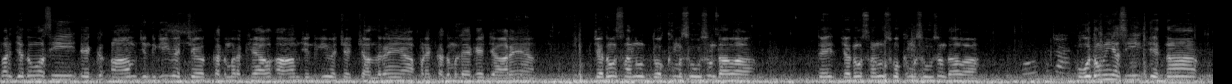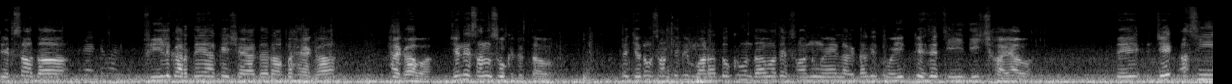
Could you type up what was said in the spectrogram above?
ਪਰ ਜਦੋਂ ਅਸੀਂ ਇੱਕ ਆਮ ਜ਼ਿੰਦਗੀ ਵਿੱਚ ਕਦਮ ਰੱਖਿਆ ਆਮ ਜ਼ਿੰਦਗੀ ਵਿੱਚ ਚੱਲ ਰਹੇ ਆ ਆਪਣੇ ਕਦਮ ਲੈ ਕੇ ਜਾ ਰਹੇ ਆ ਜਦੋਂ ਸਾਨੂੰ ਦੁੱਖ ਮਹਿਸੂਸ ਹੁੰਦਾ ਵਾ ਤੇ ਜਦੋਂ ਸਾਨੂੰ ਸੁੱਖ ਮਹਿਸੂਸ ਹੁੰਦਾ ਵਾ ਉਦੋਂ ਵੀ ਅਸੀਂ ਇਦਾਂ ਇੱਕ ਹਿਸਾਬ ਦਾ ਫੀਲ ਕਰਦੇ ਆ ਕਿ ਸ਼ਾਇਦ ਰੱਬ ਹੈਗਾ ਹੈਗਾ ਵਾ ਜਿਹਨੇ ਸਾਨੂੰ ਸੁੱਖ ਦਿੱਤਾ ਵਾ। ਤੇ ਜਦੋਂ ਸਾਡੇ ਕੋਈ ਮਾੜਾ ਦੁੱਖ ਹੁੰਦਾ ਵਾ ਤੇ ਸਾਨੂੰ ਐ ਲੱਗਦਾ ਕਿ ਕੋਈ ਕਿਸੇ ਚੀਜ਼ ਦੀ ਛਾਇਆ ਵਾ। ਤੇ ਜੇ ਅਸੀਂ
